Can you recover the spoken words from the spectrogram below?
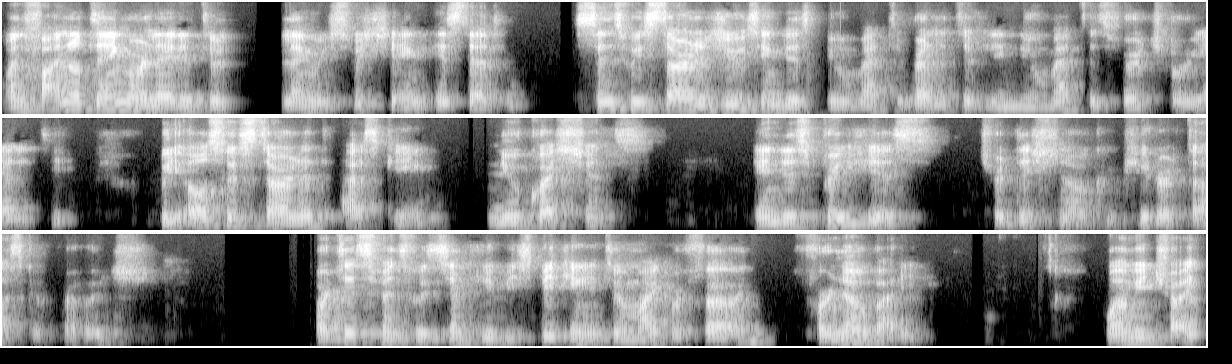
One final thing related to language switching is that since we started using this new method, relatively new method, virtual reality, we also started asking new questions. In this previous traditional computer task approach, participants would simply be speaking into a microphone for nobody. When we tried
